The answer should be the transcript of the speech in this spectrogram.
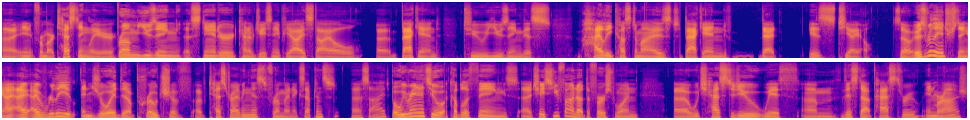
uh, in, from our testing layer from using a standard kind of JSON API style uh, backend to using this highly customized backend that is TIL. So it was really interesting. I, I, I, really enjoyed the approach of, of test driving this from an acceptance uh, side. But we ran into a couple of things. Uh, Chase, you found out the first one, uh, which has to do with um, this dot pass through in Mirage.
